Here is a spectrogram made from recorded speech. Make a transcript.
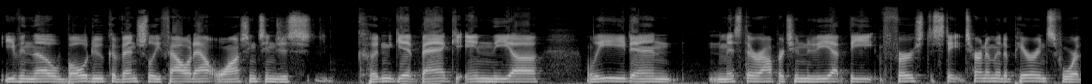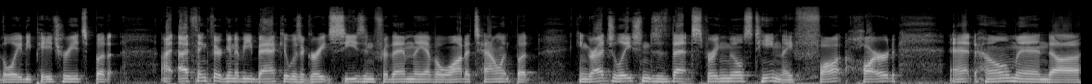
even though Bolduc eventually fouled out, Washington just couldn't get back in the uh, lead and missed their opportunity at the first state tournament appearance for the Lady Patriots. But I, I think they're going to be back. It was a great season for them. They have a lot of talent, but congratulations to that Spring Mills team. They fought hard at home, and uh,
